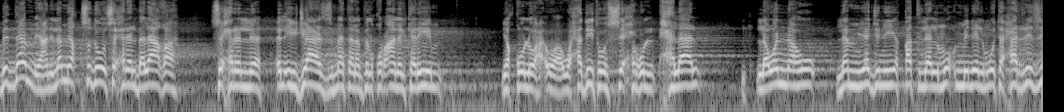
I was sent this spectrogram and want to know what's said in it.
بالذم. يعني لم يقصدوا سحر البلاغة سحر الإيجاز مثلا في القرآن الكريم. يقول وحديثه السحر الحلال. لو أنه لم يجني قتل المؤمن المتحرز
